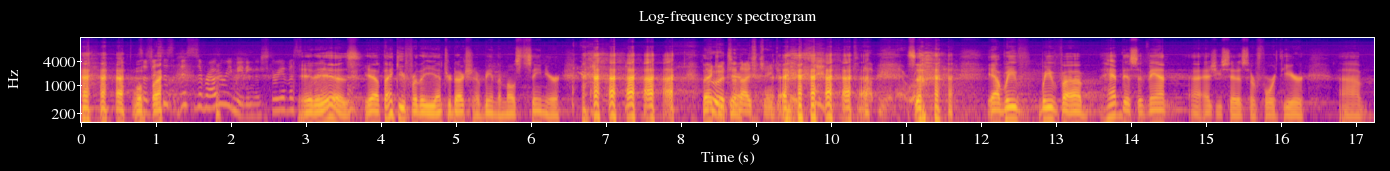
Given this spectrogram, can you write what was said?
well, so this is, this is a Rotary meeting. There's three of us. in it the room. is. Yeah. Thank you for the introduction of being the most senior. Thank Ooh, you, it's a nice change of pace. to not be in that So, yeah, we've we've uh, had this event, uh, as you said, it's our fourth year. Uh, it's,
